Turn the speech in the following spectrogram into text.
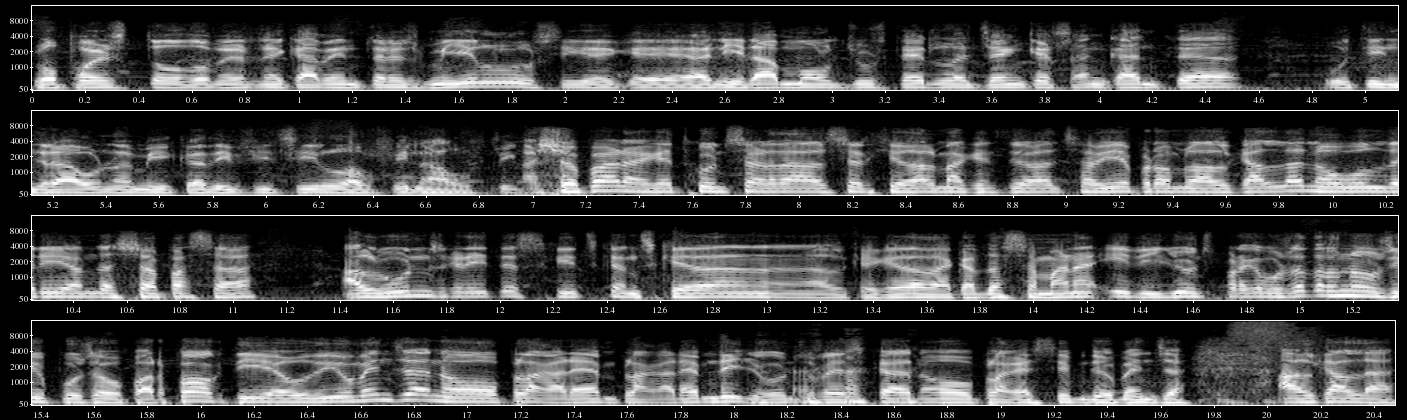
lo puesto només ne caben 3.000, o sigui que anirà molt justet, la gent que s'encanta ho tindrà una mica difícil al final. Això per aquest concert del Sergio Dalma que ens diu el Xavier, però amb l'alcalde no voldríem deixar passar alguns greatest hits que ens queden el que queda de cap de setmana i dilluns, perquè vosaltres no us hi poseu per poc. Dieu, diumenge no plegarem, plegarem dilluns, ves que no pleguéssim diumenge. Alcalde,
